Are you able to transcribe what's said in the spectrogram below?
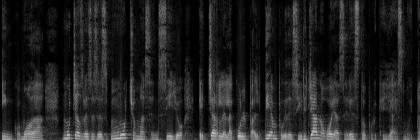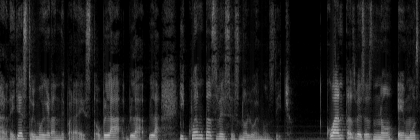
incomoda. Muchas veces es mucho más sencillo echarle la culpa al tiempo y decir ya no voy a hacer esto porque ya es muy tarde, ya estoy muy grande para esto, bla, bla, bla. ¿Y cuántas veces no lo hemos dicho? ¿Cuántas veces no hemos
